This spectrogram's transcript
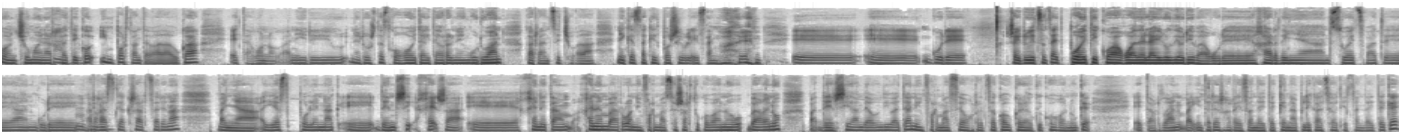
kontsumo energetiko importante badauka, eta bueno, ba, nire, nire ustez gogoeta eta horren inguruan garrantzitsua da. Nik ez dakit posible izango den e, e, gure, oza, iruditzen zait poetikoagoa dela irudi hori, ba, gure jardinean, zuetz batean, gure mhm. argazkiak sartzarena, baina aiez polenak e, densi, je, oza, e, genetan, genen barruan informazio sartuko banu, bagenu, ba, densidan de handi batean informazio horretzeko aukera aukiko genuke. Eta orduan, ba, interesgarra izan daiteke, aplikazio bat izan daiteke,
